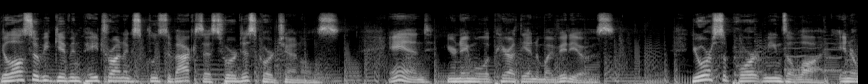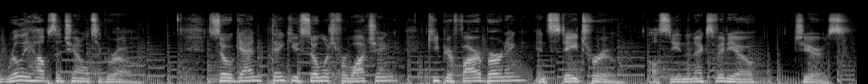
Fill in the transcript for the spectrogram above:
You'll also be given Patreon exclusive access to our Discord channels, and your name will appear at the end of my videos. Your support means a lot, and it really helps the channel to grow. So again, thank you so much for watching, keep your fire burning, and stay true. I'll see you in the next video. Cheers.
